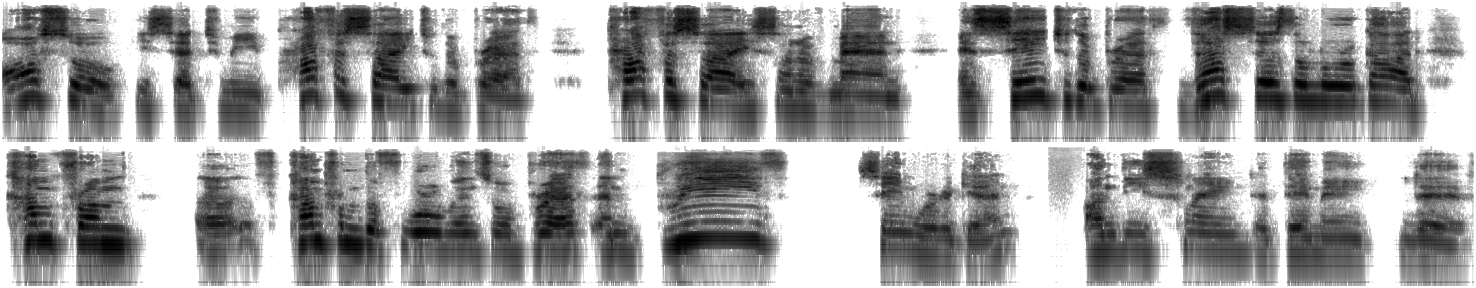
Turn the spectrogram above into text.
Also, he said to me, Prophesy to the breath, prophesy, Son of Man, and say to the breath, Thus says the Lord God, come from uh, come from the four winds, O breath, and breathe, same word again, on these slain that they may live.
